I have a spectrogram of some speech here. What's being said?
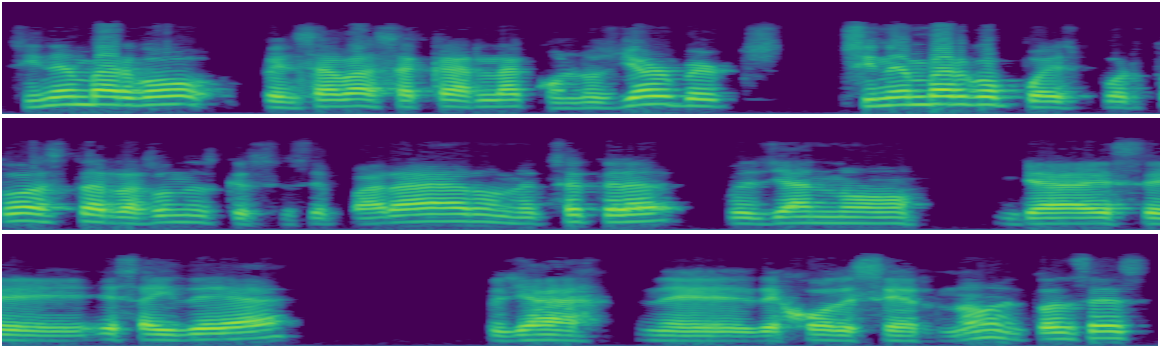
Sin embargo, pensaba sacarla con los Yardbirds. Sin embargo, pues por todas estas razones que se separaron, etcétera, pues ya no, ya ese, esa idea, pues ya eh, dejó de ser, ¿no? Entonces,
